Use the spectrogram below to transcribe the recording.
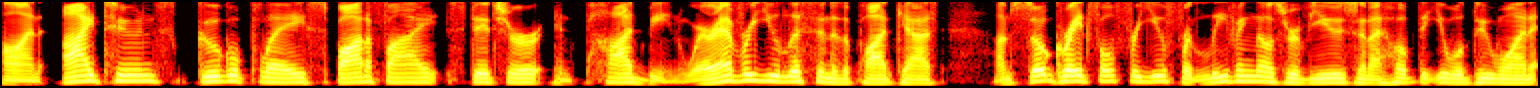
on iTunes, Google Play, Spotify, Stitcher, and Podbean. Wherever you listen to the podcast, I'm so grateful for you for leaving those reviews, and I hope that you will do one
